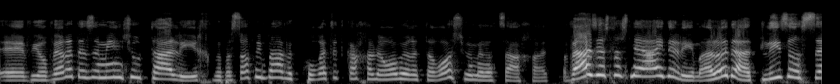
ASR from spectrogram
אה, והיא עוברת איזה מין שהוא תהליך, ובסוף היא באה וקורצת ככה לעומר את הראש ומנצחת. ואז יש לה שני איידלים, אני לא יודעת, לי זה עושה...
